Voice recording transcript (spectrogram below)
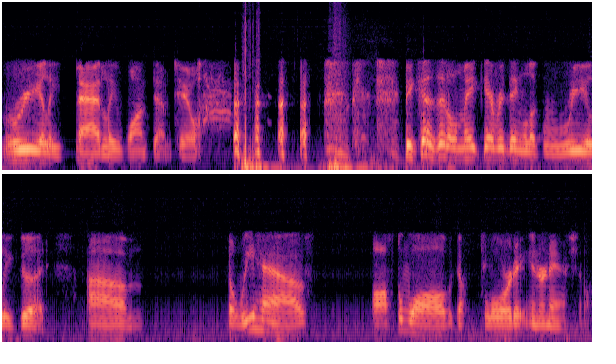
really badly want them to because it'll make everything look really good. Um, but we have off the wall. We got Florida International,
